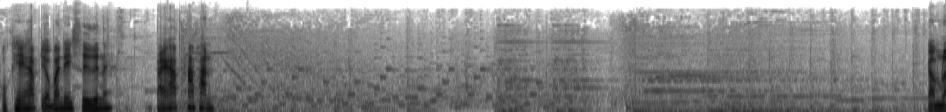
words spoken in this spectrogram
โอเคครับ เดี๋ยวไม่ได้ซื้อนะ ไปครับ5,000กำไร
